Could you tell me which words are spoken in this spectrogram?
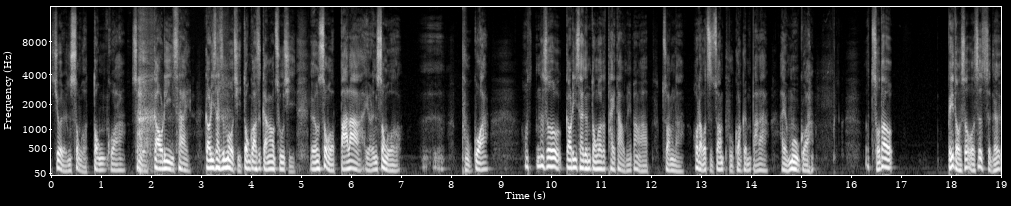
就有人送我冬瓜，送我高丽菜，高丽菜是末期，冬瓜是刚刚初期。有人送我芭辣，有人送我呃苦瓜。我那时候高丽菜跟冬瓜都太大，我没办法装了。后来我只装苦瓜跟芭辣，还有木瓜。走到北斗的时候，我是整个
